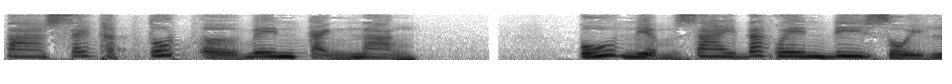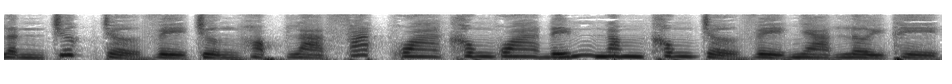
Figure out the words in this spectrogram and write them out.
Ta sẽ thật tốt ở bên cạnh nàng. Cố niệm dai đã quên đi rồi lần trước trở về trường học là phát qua không qua đến năm không trở về nhà lời thề.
